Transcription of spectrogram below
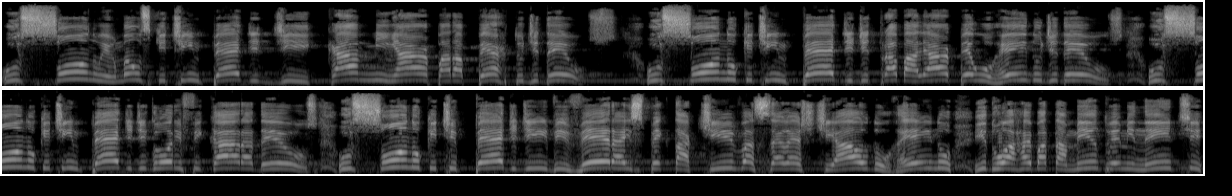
o sono, irmãos, que te impede de caminhar para perto de Deus, o sono que te impede de trabalhar pelo reino de Deus, o sono que te impede de glorificar a Deus, o sono que te impede de viver a expectativa celestial do reino e do arrebatamento eminente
